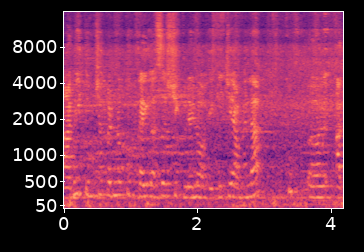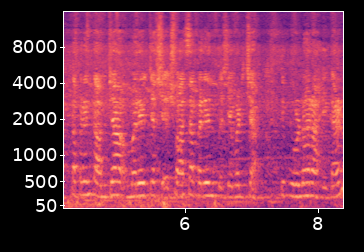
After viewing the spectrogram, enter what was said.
आम्ही तुमच्याकडनं खूप काही असं शिकलेलो आहे की जे आम्हाला खूप आत्तापर्यंत आमच्या मरेच्या श्वासापर्यंत शेवटच्या ते पुरणार आहे. कारण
